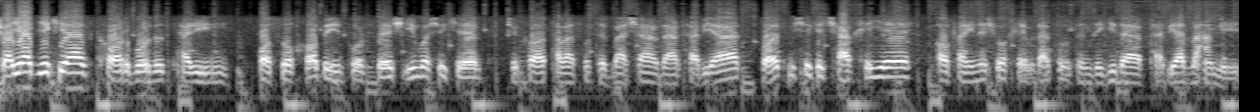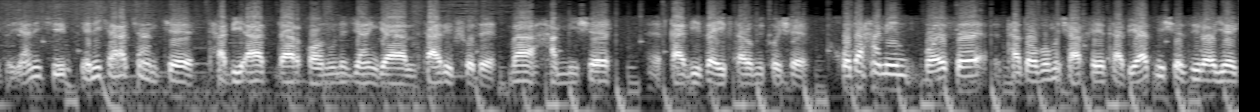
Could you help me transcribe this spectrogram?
شاید یکی از کاربردترین پاسخها به این پرسش این باشه که شکار توسط بشر در طبیعت باعث میشه که چرخه آفرینش و خبرت و زندگی در طبیعت به هم میریزه. یعنی چی؟ یعنی که هرچند که طبیعت در قانون جنگل تعریف شده و همیشه قوی ضعیفتر رو می‌کشه خود همین باعث تداوم چرخه طبیعت میشه زیرا یک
